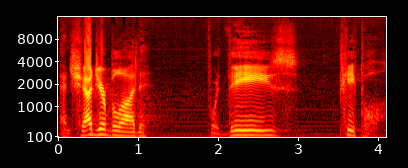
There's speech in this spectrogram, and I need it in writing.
and shed your blood for these people.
